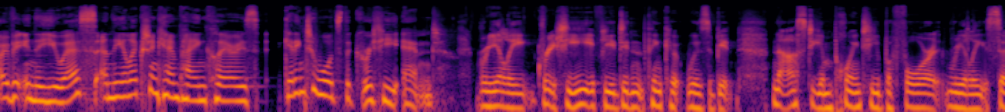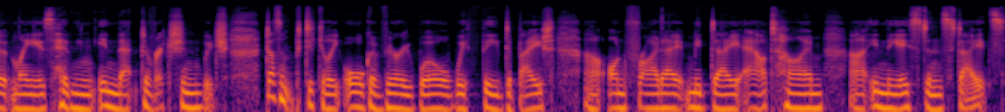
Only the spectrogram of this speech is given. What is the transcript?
Over in the US, and the election campaign, Claire, is getting towards the gritty end really gritty. If you didn't think it was a bit nasty and pointy before, it really certainly is heading in that direction, which doesn't particularly augur very well with the debate uh, on Friday at midday, our time uh, in the eastern states.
